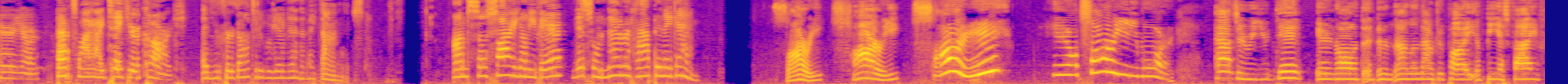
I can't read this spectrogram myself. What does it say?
Uh, that's why I take your card. And you forgot to give in the McDonald's. I'm so sorry, Gummy Bear. This will never happen again. Sorry, sorry, sorry. You're not sorry anymore. After you did, you're not, not allowed to buy a PS5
